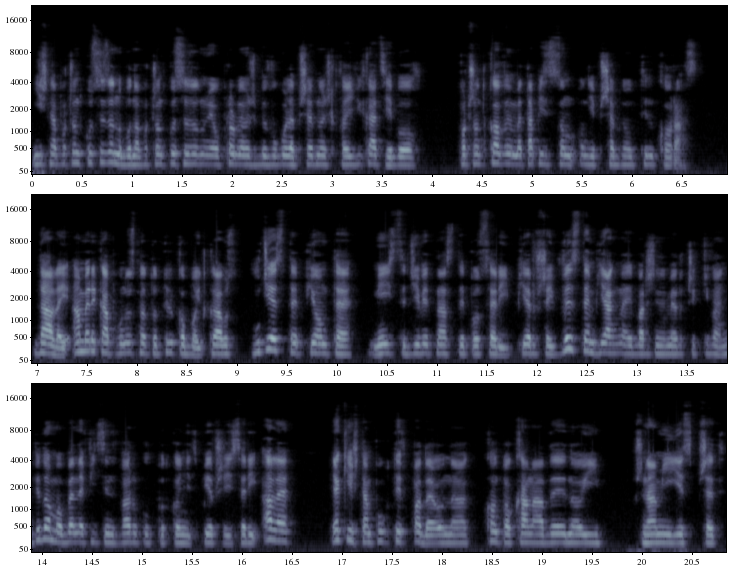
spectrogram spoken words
niż na początku sezonu, bo na początku sezonu miał problem, żeby w ogóle przebnąć kwalifikacje, bo w początkowym etapie sezonu on je przebnął tylko raz. Dalej, Ameryka Północna to tylko Boyd Klaus. 25 miejsce, 19 po serii pierwszej. Występ jak najbardziej na miarę oczekiwań. Wiadomo, beneficjent warunków pod koniec pierwszej serii, ale jakieś tam punkty wpadają na konto Kanady, no i przynajmniej jest przed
